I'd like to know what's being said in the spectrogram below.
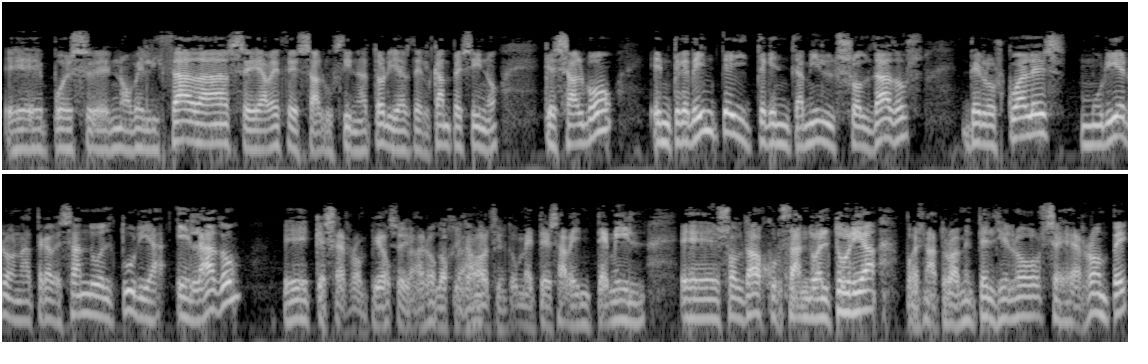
eh, pues eh, novelizadas, a veces alucinatorias del campesino, que salvó entre 20 y 30 mil soldados, de los cuales murieron atravesando el Turia helado, eh, que se rompió, claro, lógicamente. si tú metes a 20.000 eh, soldados cruzando el Turia, pues naturalmente el hielo se rompe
